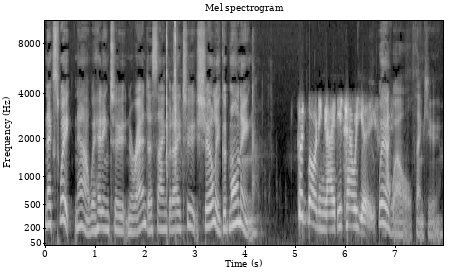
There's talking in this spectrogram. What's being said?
next week. Now we're heading to Noranda saying good day to Shirley. Good morning. Good morning, ladies. How are you? We're well, thank you.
